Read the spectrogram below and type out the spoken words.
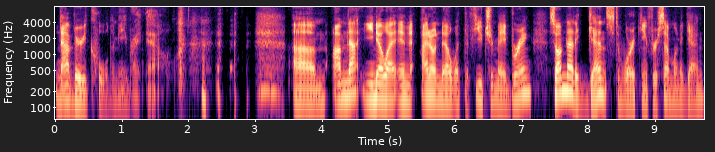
not very cool to me right now. um, I'm not, you know what, and I don't know what the future may bring. So I'm not against working for someone again.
